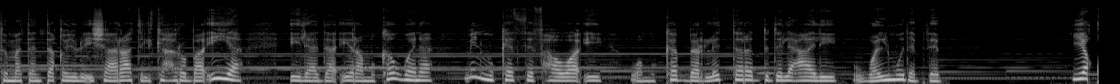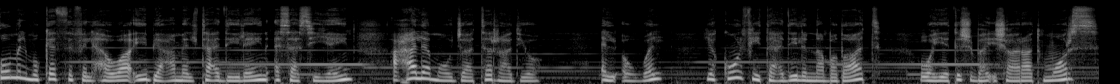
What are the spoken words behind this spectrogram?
ثم تنتقل الإشارات الكهربائية إلى دائرة مكونة من مكثف هوائي ومكبر للتردد العالي والمذبذب. يقوم المكثف الهوائي بعمل تعديلين أساسيين على موجات الراديو. الأول يكون في تعديل النبضات وهي تشبه إشارات مورس،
